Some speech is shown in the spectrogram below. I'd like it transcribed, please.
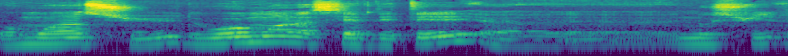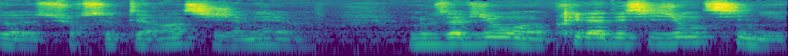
au moins Sud ou au moins la CFDT euh, nous suivent sur ce terrain si jamais euh, nous avions pris la décision de signer.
